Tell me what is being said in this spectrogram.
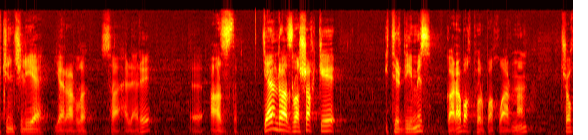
əkinçiliyə yararlı sahələri e, azdır. Gəlin razılaşaq ki, itirdiyimiz Qarabağ torpaqlarının çox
